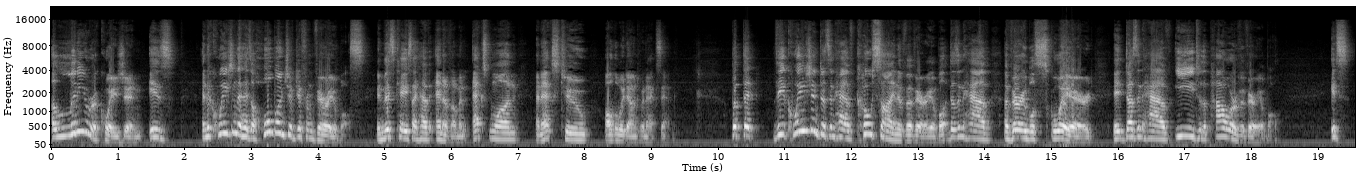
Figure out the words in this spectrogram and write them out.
a linear equation is an equation that has a whole bunch of different variables. In this case, I have n of them, an x1, an x2, all the way down to an xn. But that the equation doesn't have cosine of a variable, it doesn't have a variable squared, it doesn't have e to the power of a variable. It's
